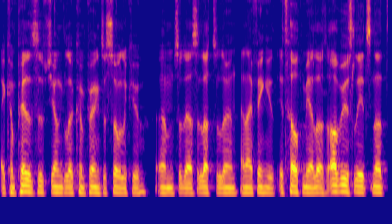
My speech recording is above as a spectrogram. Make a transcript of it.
a competitive jungler comparing to solo queue. Um, so there's a lot to learn, and I think it, it helped me a lot. Obviously, it's not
